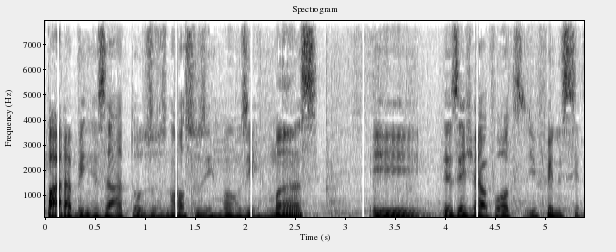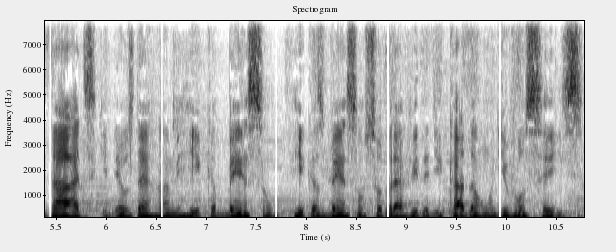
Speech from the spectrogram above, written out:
parabenizar todos os nossos irmãos e irmãs e desejar votos de felicidades, que Deus derrame rica bênção, ricas bênçãos sobre a vida de cada um de vocês.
